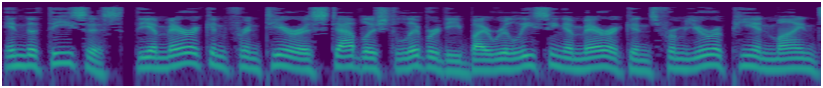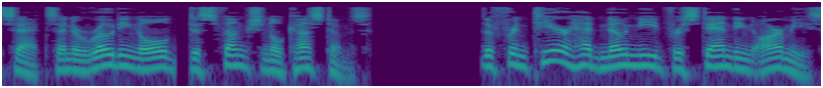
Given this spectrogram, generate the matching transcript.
In the thesis, the American frontier established liberty by releasing Americans from European mindsets and eroding old, dysfunctional customs. The frontier had no need for standing armies,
